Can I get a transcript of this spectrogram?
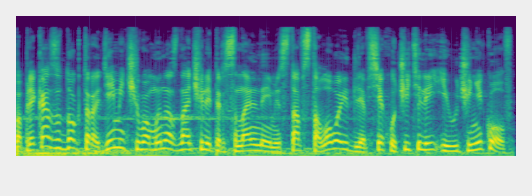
По приказу доктора Демичева мы назначили персональные места в столовой для всех учителей и учеников.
